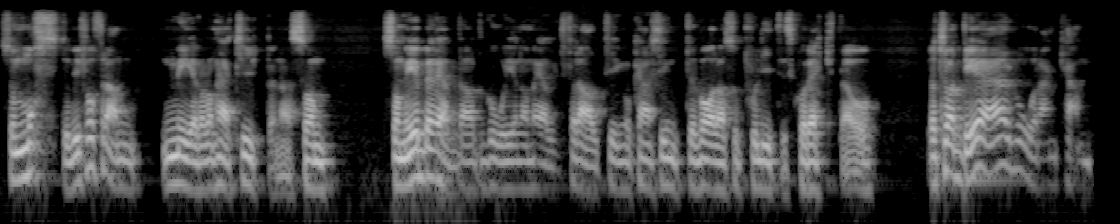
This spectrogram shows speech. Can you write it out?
så måste vi få fram mer av de här typerna som som är beredda att gå genom eld för allting och kanske inte vara så politiskt korrekta. Och jag tror att det är våran kamp.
